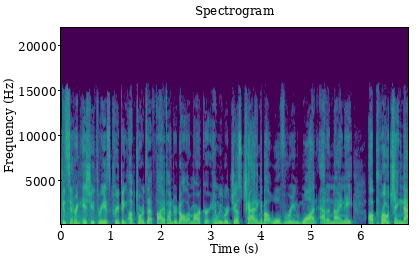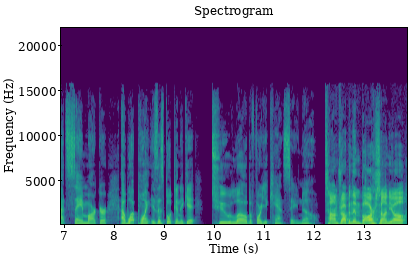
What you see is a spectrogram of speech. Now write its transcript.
Considering issue three is creeping up towards that $500 marker, and we were just chatting about Wolverine 1 at a 9.8, approaching that same marker, at what point is this book going to get too low before you can't say no? Tom dropping them bars on y'all.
